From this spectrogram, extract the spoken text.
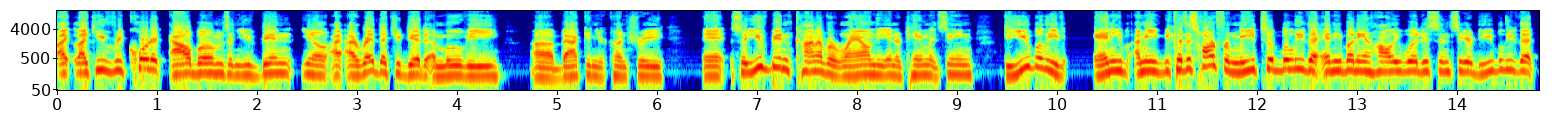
like like you've recorded albums and you've been, you know, I, I read that you did a movie uh back in your country. And so you've been kind of around the entertainment scene. Do you believe any I mean, because it's hard for me to believe that anybody in Hollywood is sincere. Do you believe that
